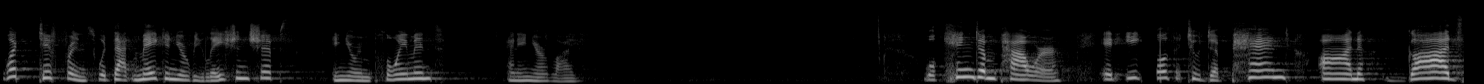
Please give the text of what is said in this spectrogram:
What difference would that make in your relationships, in your employment, and in your life? Well, kingdom power, it equals to depend on God's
